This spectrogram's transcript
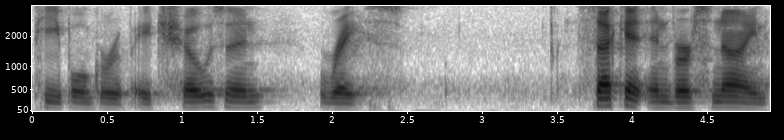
people group, a chosen race. Second, in verse 9,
